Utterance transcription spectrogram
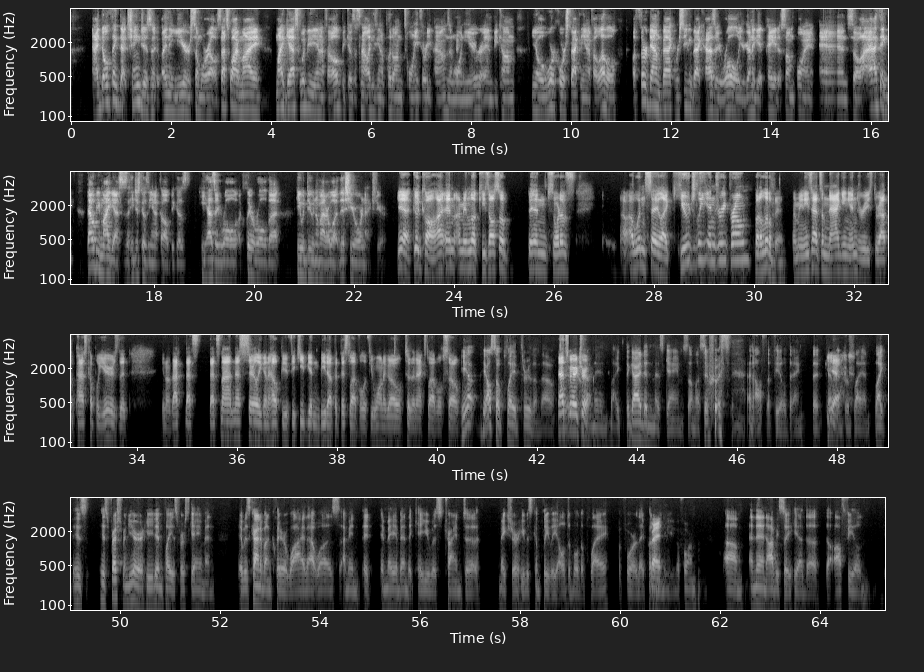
I don't think that changes in a year somewhere else. That's why my my guess would be the NFL because it's not like he's going to put on 20, 30 pounds in one year and become you know, a workhorse back at the NFL level, a third down back, receiving back has a role. You're going to get paid at some point. And so I, I think that would be my guess is that he just goes to the NFL because he has a role, a clear role that he would do no matter what this year or next year. Yeah, good call. I, and I mean, look, he's also been sort of, I wouldn't say like hugely injury prone, but a little mm-hmm. bit. I mean, he's had some nagging injuries throughout the past couple years that, you know, that that's that's not necessarily going to help you if you keep getting beat up at this level if you want to go to the next level. So He he also played through them though. That's too. very true. I mean, like the guy didn't miss games unless it was an off the field thing that kept Yeah. him from playing. Like his his freshman year, he didn't play his first game, and it was kind of unclear why that was. I mean, it it may have been that KU was trying to make sure he was completely eligible to play before they put Right. him in a uniform. Um, and then obviously he had the the off field,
